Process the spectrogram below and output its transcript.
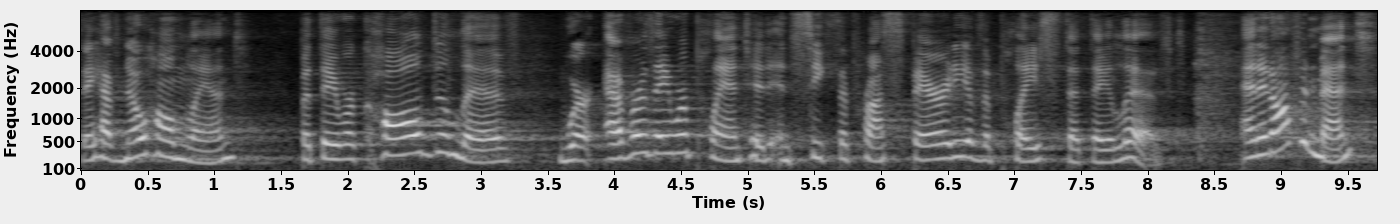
They have no homeland, but they were called to live wherever they were planted and seek the prosperity of the place that they lived. And it often meant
